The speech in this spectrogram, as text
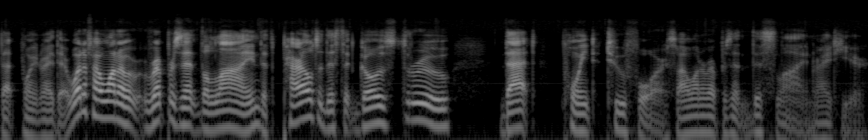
that point right there. What if I want to represent the line that's parallel to this that goes through that point 2, 4? So I want to represent this line right here.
